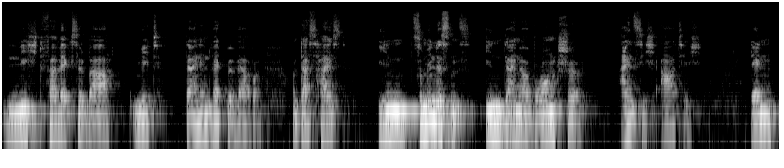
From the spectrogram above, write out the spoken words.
nicht verwechselbar mit deinen Wettbewerbern. Und das heißt in, zumindest in deiner Branche einzigartig. Denn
